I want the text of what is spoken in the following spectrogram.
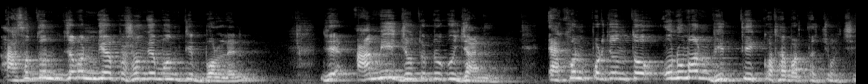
আসাদুজ্জামান মিয়া প্রসঙ্গে মন্ত্রী বললেন যে, আমি যতটুকু জানি, এখন পর্যন্ত অনুমান ভিত্তিক কথাবার্তা চলছে।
